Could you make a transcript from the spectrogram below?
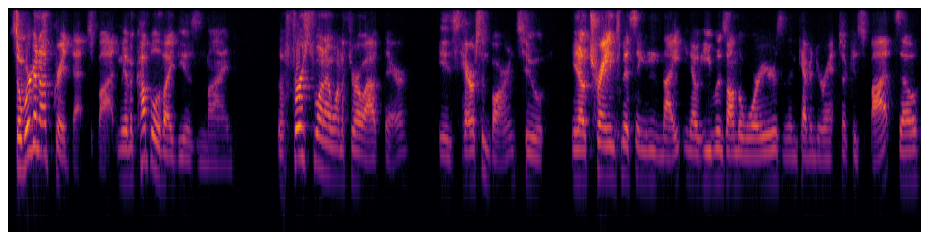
So we're going to upgrade that spot. And we have a couple of ideas in mind. The first one I want to throw out there is Harrison Barnes, who – you know, Train's missing night. You know, he was on the Warriors, and then Kevin Durant took his spot. So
